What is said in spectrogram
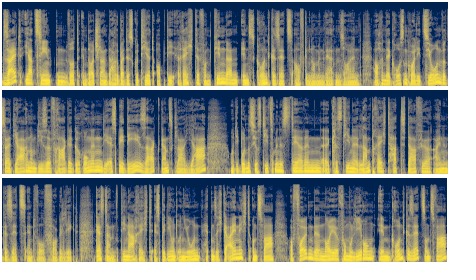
Seit Jahrzehnten wird in Deutschland darüber diskutiert, ob die Rechte von Kindern ins Grundgesetz aufgenommen werden sollen. Auch in der Großen Koalition wird seit Jahren um diese Frage gerungen. Die SPD sagt ganz klar Ja. Und die Bundesjustizministerin äh, Christine Lamprecht hat dafür einen Gesetzentwurf vorgelegt. Gestern die Nachricht, SPD und Union hätten sich geeinigt, und zwar auf folgende neue Formulierung im Grundgesetz, und zwar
